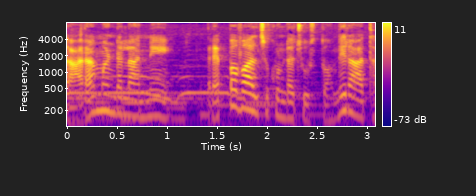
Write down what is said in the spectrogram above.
తారామండలాన్నే రెప్పవాల్చకుండా చూస్తోంది రాధ.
